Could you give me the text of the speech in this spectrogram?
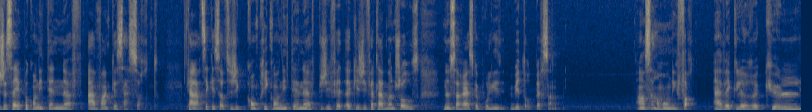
je ne savais pas qu'on était neuf avant que ça sorte. Quand l'article est sorti, j'ai compris qu'on était neuf, puis j'ai fait, OK, j'ai fait la bonne chose, ne serait-ce que pour les huit autres personnes. Ensemble, on est fortes. Avec le recul,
